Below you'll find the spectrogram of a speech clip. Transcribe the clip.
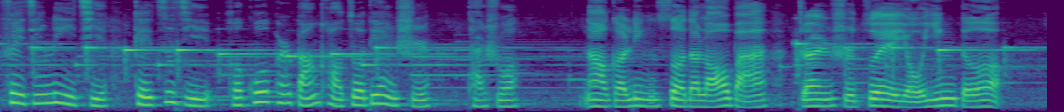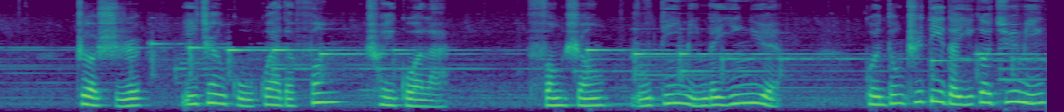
费尽力气给自己和锅盆绑好坐垫时，他说。那个吝啬的老板真是罪有应得。这时，一阵古怪的风吹过来，风声如低鸣的音乐。滚动之地的一个居民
